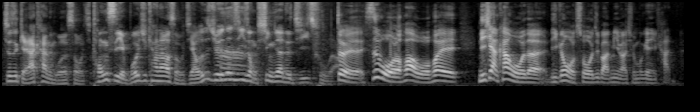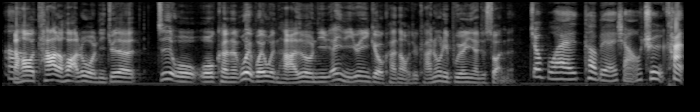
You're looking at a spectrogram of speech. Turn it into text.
就是给他看我的手机，同时也不会去看他的手机啊。我是觉得这是一种信任的基础啊。对，是我的话，我会你想看我的，你跟我说，我就把密码全部给你看。嗯、然后他的话，如果你觉得就是我，我可能我也不会问他，如果你哎、欸、你愿意给我看，那我就看；如果你不愿意，那就算了，就不会特别想要去看。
